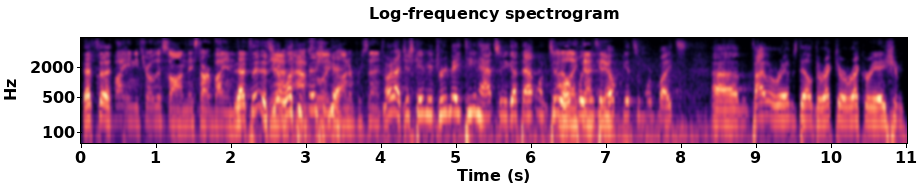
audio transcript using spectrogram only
That's a biting. You throw this on, they start biting. That's it. It's yeah, your lucky fishing hat. 100%. All right, I just gave you a Dream 18 hat, so you got that one too. I like Hopefully, that we can too. help get some more bites. Um, Tyler Ramsdale, Director of Recreation,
